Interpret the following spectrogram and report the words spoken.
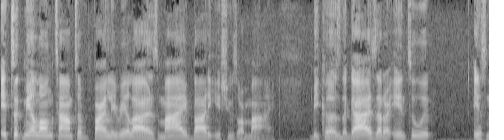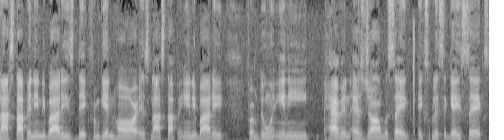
it took me a long time to finally realize my body issues are mine. Because mm-hmm. the guys that are into it it's not stopping anybody's dick from getting hard. It's not stopping anybody from doing any having as john would say explicit gay sex.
